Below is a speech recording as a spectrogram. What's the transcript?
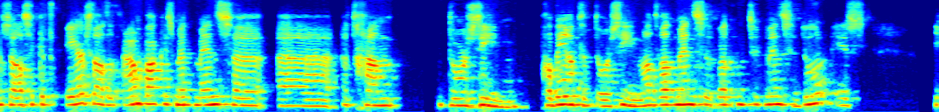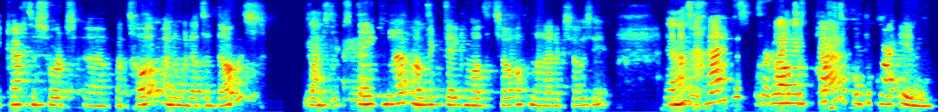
zoals ik het eerst altijd aanpak, is met mensen uh, het gaan doorzien. Proberen te doorzien. Want wat, mensen, wat natuurlijk mensen doen, is je krijgt een soort uh, patroon, we noemen dat de dans. Ja, ja, ja. tekenen, want ik teken hem altijd zo, dat ik zo zit. Ja, en dat grijpt altijd prachtig op elkaar in.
